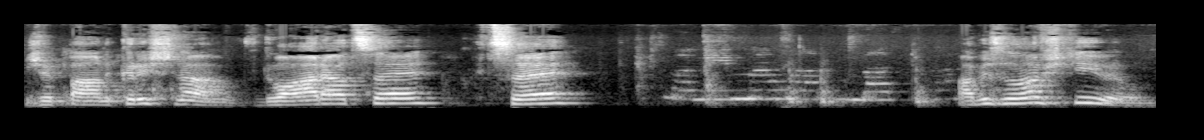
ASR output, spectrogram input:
že pán Krišna v Dvárace chce, aby ho navštívil.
